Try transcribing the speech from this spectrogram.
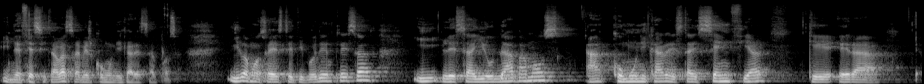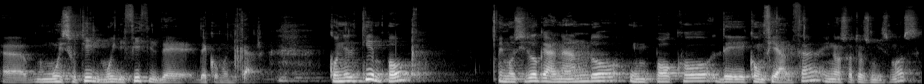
y necesitaba saber comunicar esa cosa. Íbamos a este tipo de empresas y les ayudábamos a comunicar esta esencia que era eh, muy sutil, muy difícil de, comunicar. Con el tiempo hemos ido ganando un poco de confianza en nosotros mismos,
